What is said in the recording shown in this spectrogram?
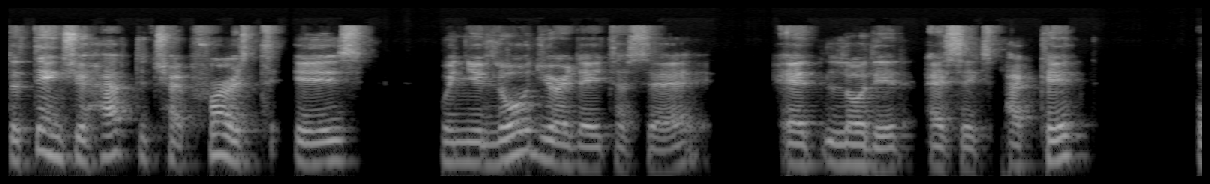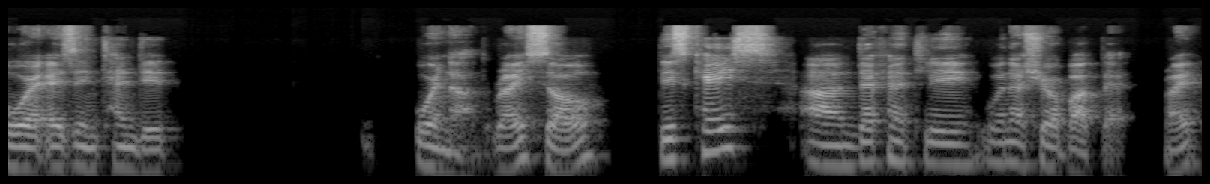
the things you have to check first is when you load your data set, it loaded as expected or as intended or not, right? So this case, um, definitely we're not sure about that, right?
